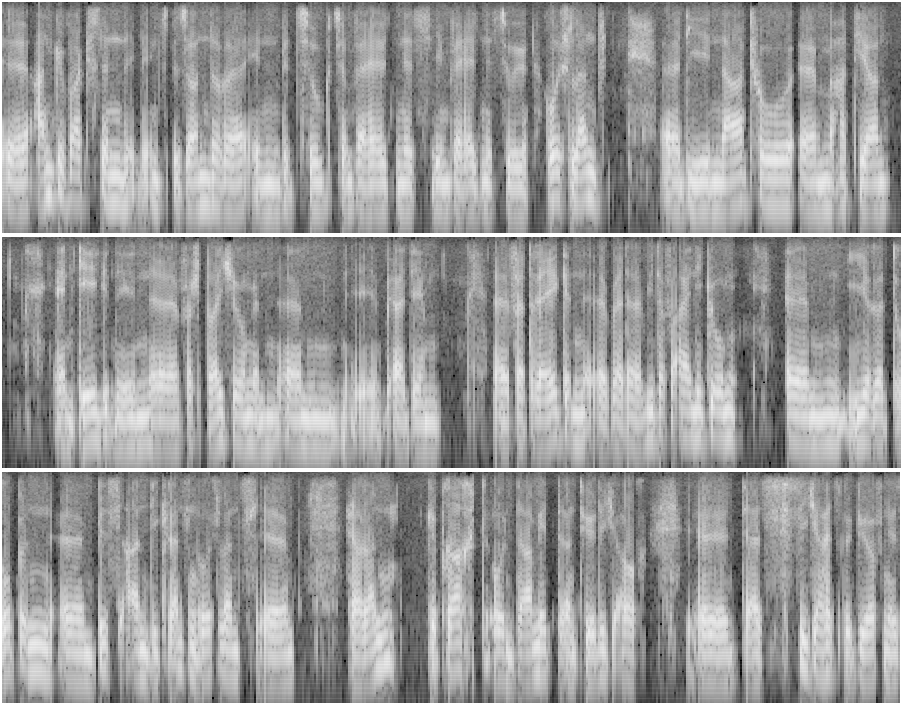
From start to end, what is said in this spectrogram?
äh, angewachsen, insbesondere in Bezug zum Verhältnis, im Verhältnis zu Russland. Äh, die NATO ähm, hat ja entgegen den äh, Versprechungen ähm, bei den äh, Verträgen äh, bei der Wiedervereinigung ähm, ihre Truppen äh, bis an die Grenzen Russlands äh, herangebracht und damit natürlich auch äh, das Sicherheitsbedürfnis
